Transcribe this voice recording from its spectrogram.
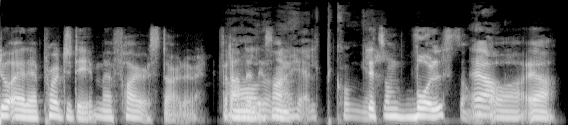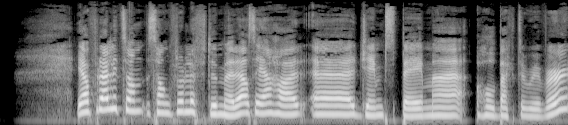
da er det Prodigy med Firestarter. For den Ja, er litt sånn, helt konge. litt sånn voldsom. Ja. Og, ja. Ja, for det er litt sånn sang for å løfte humøret. Altså, jeg har eh, James Bay med Hold Back the River.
